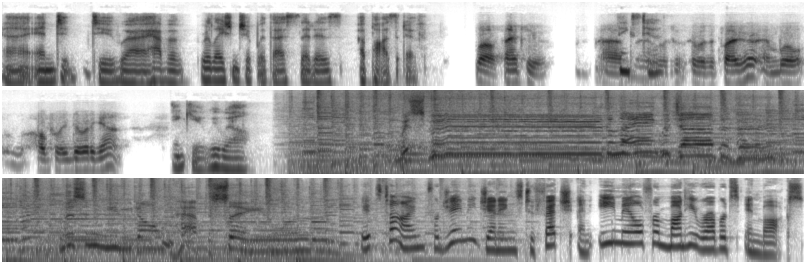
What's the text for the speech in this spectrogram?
uh, and to, to uh, have a relationship with us that is a positive. Well, thank you. Uh, Thanks, Tim. It was, it was a pleasure, and we'll hopefully do it again. Thank you. We will. Whisper language of the herd. Listen, you don't have to say a word. It's time for Jamie Jennings to fetch an email from Monty Roberts' inbox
